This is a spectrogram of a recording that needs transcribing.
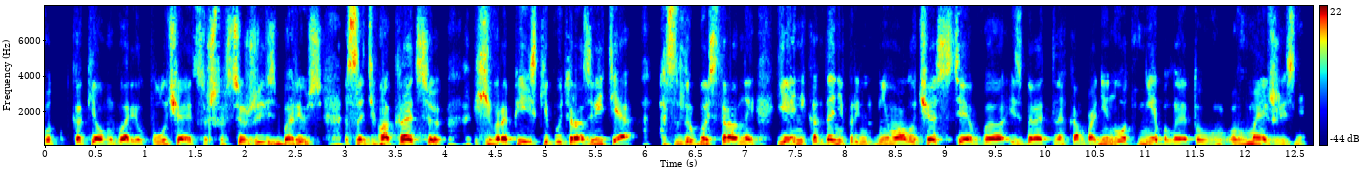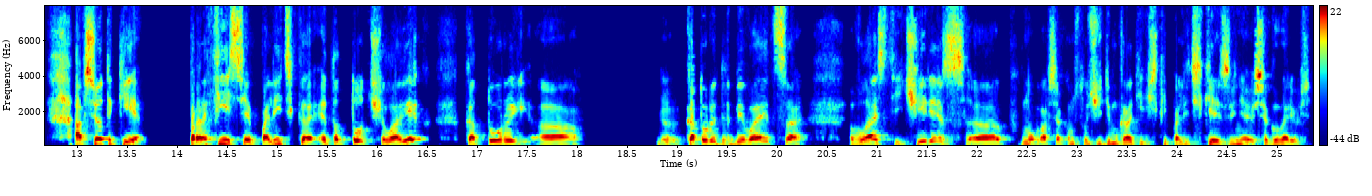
вот как я вам говорил, получается, что всю жизнь борюсь за демократию, европейский путь развития, а с другой стороны, я никогда не принимал участие в избирательных кампаниях. Ну вот не было этого в моей жизни. А все-таки профессия политика – это тот человек, который э, который добивается власти через, э, ну, во всяком случае, демократические политики, я извиняюсь, оговорюсь,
